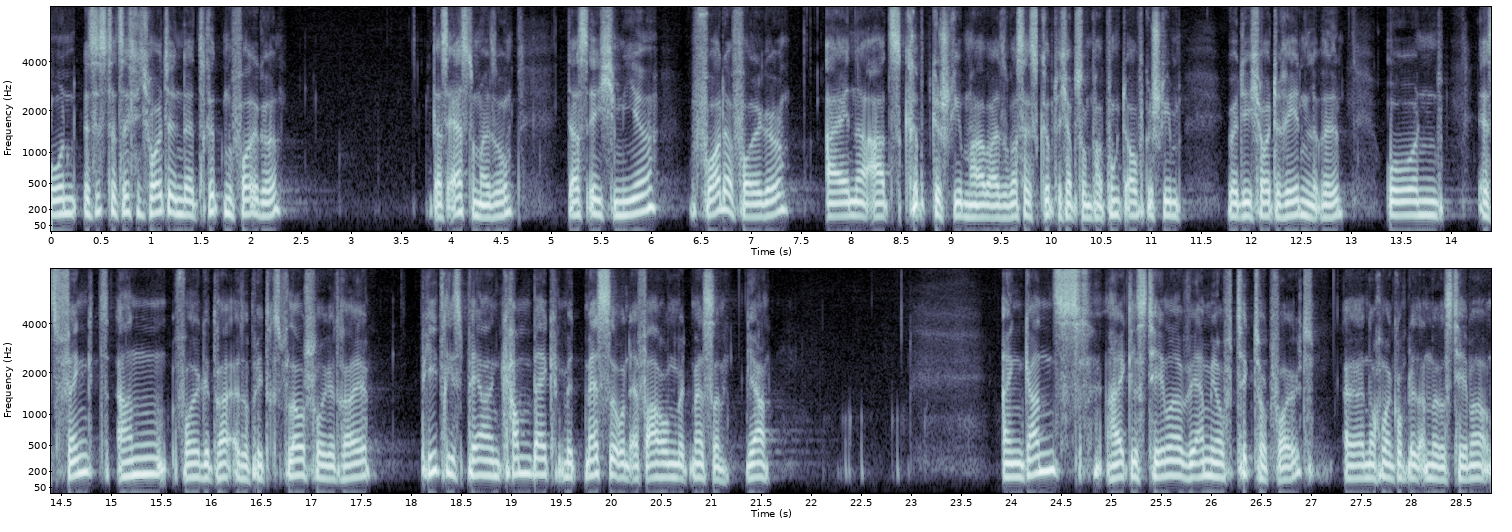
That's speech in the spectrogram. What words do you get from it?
Und es ist tatsächlich heute in der dritten Folge das erste Mal so, dass ich mir vor der Folge eine Art Skript geschrieben habe. Also was heißt Skript? Ich habe so ein paar Punkte aufgeschrieben, über die ich heute reden will. Und es fängt an, Folge 3, also Petris Flausch, Folge 3, Petris Perlen, Comeback mit Messe und Erfahrung mit Messe. Ja. Ein ganz heikles Thema, wer mir auf TikTok folgt, äh, nochmal ein komplett anderes Thema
